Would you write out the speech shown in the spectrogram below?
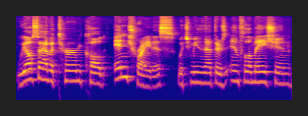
We also have a term called enteritis, which means that there's inflammation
